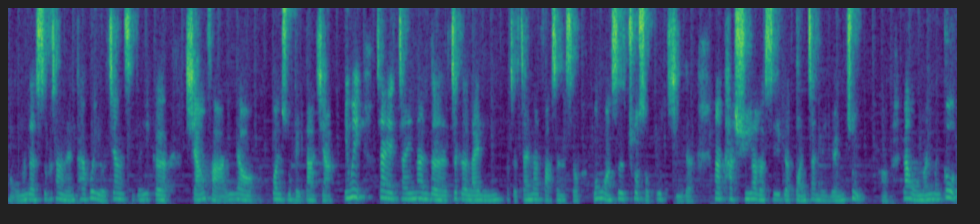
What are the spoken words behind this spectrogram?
我们的师傅上人，他会有这样子的一个想法，要灌输给大家。因为在灾难的这个来临或者灾难发生的时候，往往是措手不及的。那他需要的是一个短暂的援助啊，让我们能够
